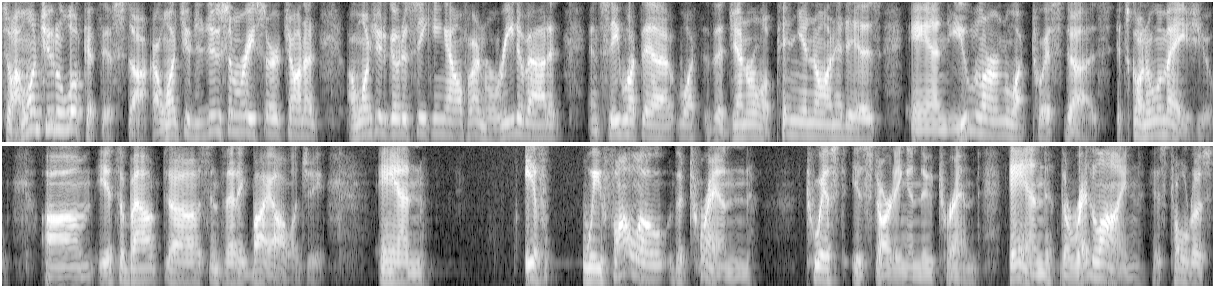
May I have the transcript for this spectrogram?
so I want you to look at this stock. I want you to do some research on it. I want you to go to Seeking Alpha and read about it and see what the what the general opinion on it is, and you learn what Twist does. It's going to amaze you. Um, it's about uh, synthetic biology, and if we follow the trend, Twist is starting a new trend, and the red line has told us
